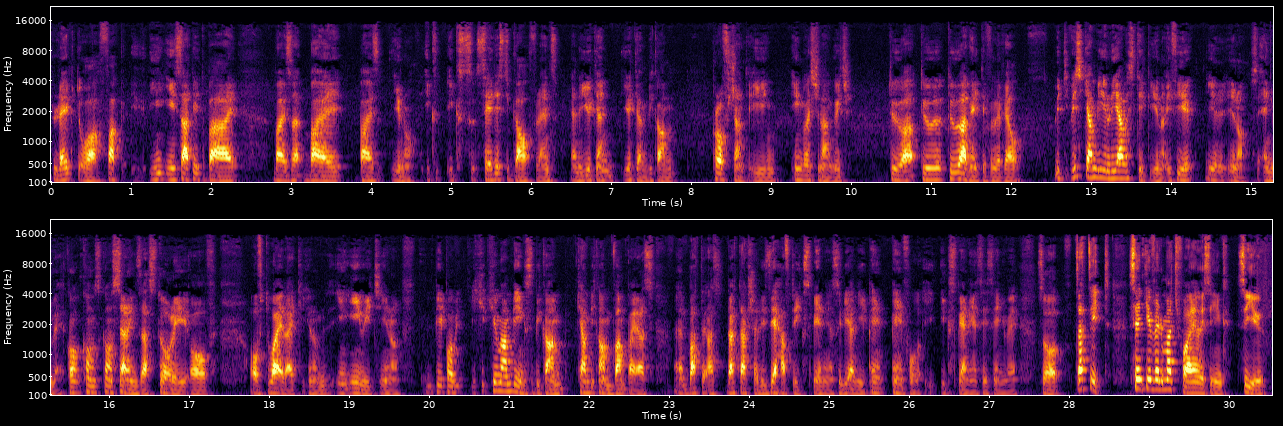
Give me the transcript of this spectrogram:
raped or fuck, inserted by, by the, by, by, you know, ex, sadistic girlfriends, and you can, you can become proficient in English language to a, to, to a native level, which, which can be realistic, you know, if you, you, you know, anyway, con, the story of, of Twilight, you know, in, in which, you know, people, human beings become, can become vampires, uh, but, uh, but actually they have to experience really pain, painful experiences anyway. So that's it. Thank you very much for listening. See you.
